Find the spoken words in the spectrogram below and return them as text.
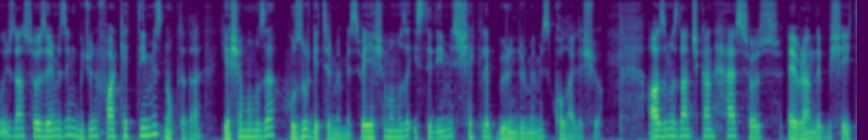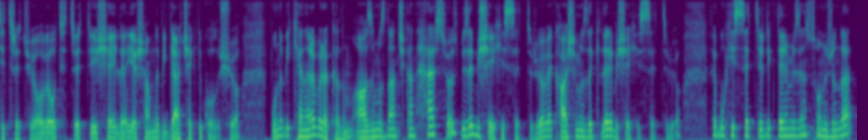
Bu yüzden sözlerimizin gücünü fark ettiğimiz noktada yaşamımıza huzur getirmemiz ve yaşamamızı istediğimiz şekle büründürmemiz kolaylaşıyor. Ağzımızdan çıkan her söz evrende bir şeyi titretiyor ve o titrettiği şeyle yaşamda bir gerçeklik oluşuyor. Bunu bir kenara bırakalım. Ağzımızdan çıkan her söz bize bir şey hissettiriyor ve karşımızdakilere bir şey hissettiriyor. Ve bu hissettirdiklerimizin sonucunda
